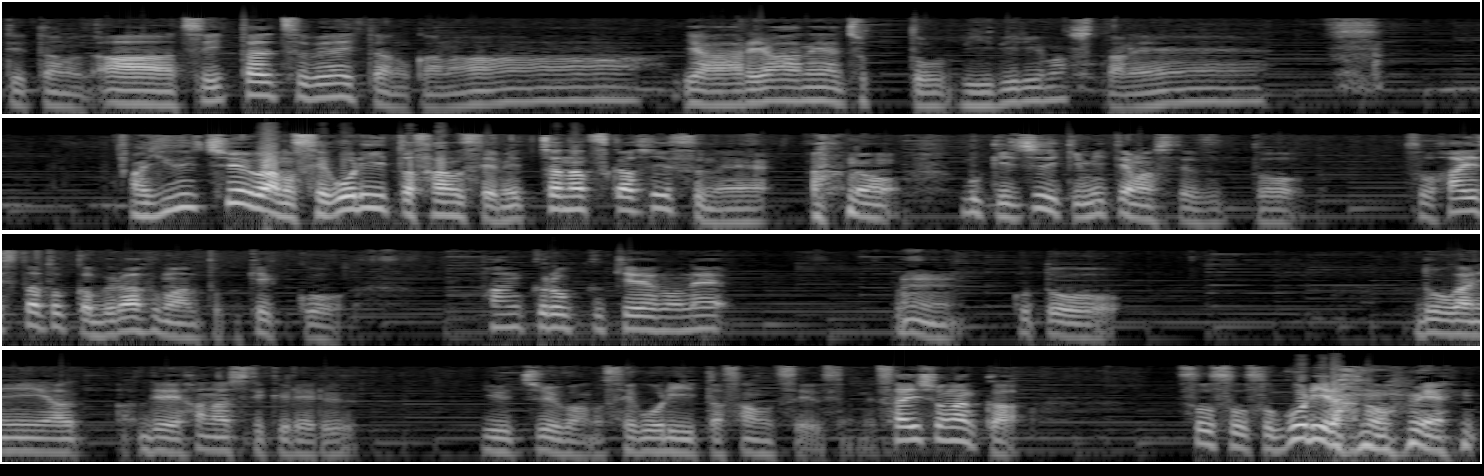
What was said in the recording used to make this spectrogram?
てたので、ああ、ツイッターでつぶやいたのかないや、あれはね、ちょっとビビりましたね。あ、YouTuber のセゴリータ3世めっちゃ懐かしいっすね。あの、僕一時期見てましたよ、ずっと。そう、ハイスタとかブラフマンとか結構、パンクロック系のね、うん、ことを動画にで話してくれる YouTuber のセゴリータ3世ですよね。最初なんか、そうそうそう、ゴリラのお面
